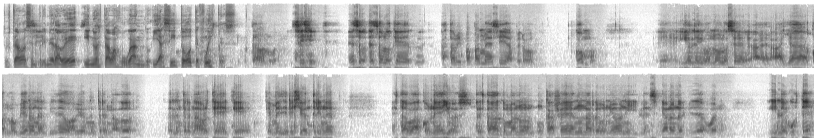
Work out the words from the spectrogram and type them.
Tú estabas en primera B y no estabas jugando. Y así todo te fuiste. Sí, eso, eso es lo que hasta mi papá me decía, pero ¿cómo? Eh, y yo le digo, no lo sé. Allá cuando vieron el video había un entrenador, el entrenador que, que, que me dirigió en Trinet estaba con ellos, estaba tomando un café en una reunión y le enseñaron el video, bueno, y le gusté,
